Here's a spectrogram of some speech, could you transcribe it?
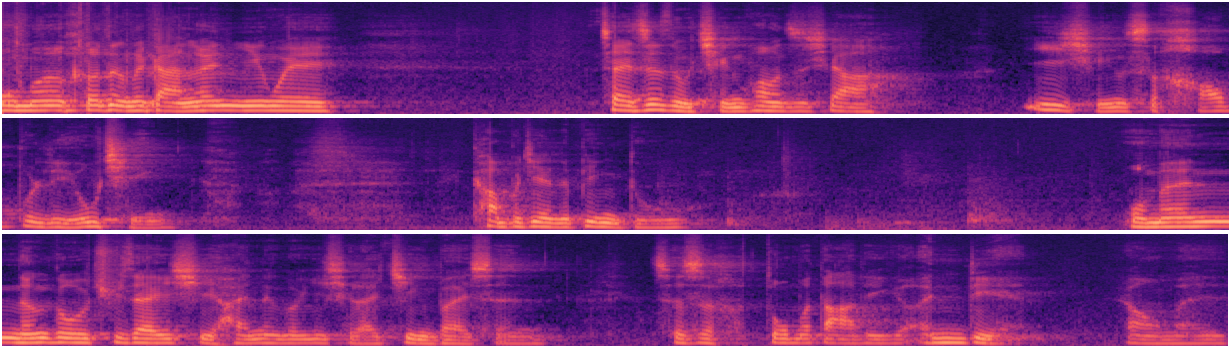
我们何等的感恩，因为在这种情况之下，疫情是毫不留情，看不见的病毒，我们能够聚在一起，还能够一起来敬拜神，这是多么大的一个恩典！让我们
